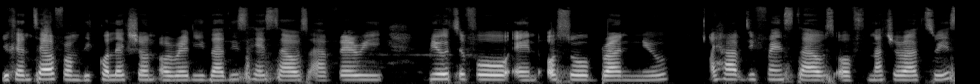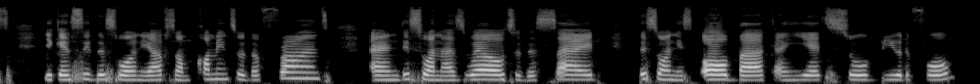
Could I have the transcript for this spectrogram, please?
You can tell from the collection already that these hairstyles are very beautiful and also brand new. I have different styles of natural twist. You can see this one, you have some coming to the front, and this one as well to the side. This one is all back and yet so beautiful.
